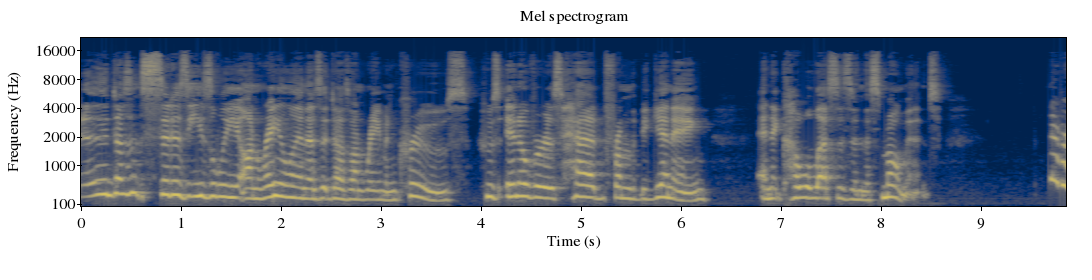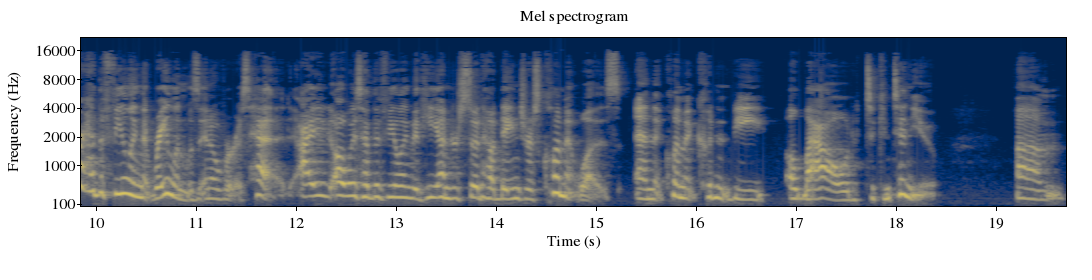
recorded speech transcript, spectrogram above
it doesn't sit as easily on Raylan as it does on Raymond Cruz, who's in over his head from the beginning, and it coalesces in this moment. Never had the feeling that Raylan was in over his head. I always had the feeling that he understood how dangerous Clement was, and that Clement couldn't be allowed to continue. Um,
